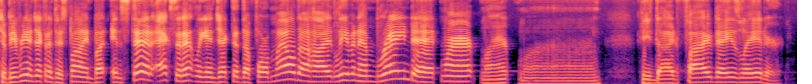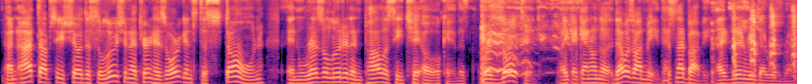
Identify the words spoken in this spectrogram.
To be re injected into his spine, but instead accidentally injected the formaldehyde, leaving him brain dead. He died five days later. An autopsy showed the solution had turned his organs to stone and resoluted in policy cha- Oh, okay. That resulted. I, I can't know. That was on me. That's not Bobby. I didn't read that word right.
